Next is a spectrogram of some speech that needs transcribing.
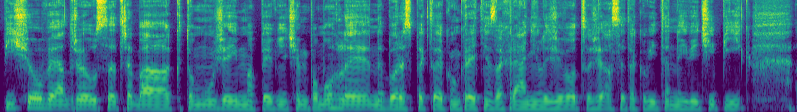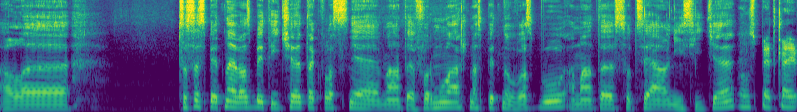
píšou, vyjadřují se třeba k tomu, že jim mapy v něčem pomohly, nebo respektive konkrétně zachránili život, což je asi takový ten největší pík, ale co se zpětné vazby týče, tak vlastně máte formulář na zpětnou vazbu a máte sociální sítě. No, zpětka je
